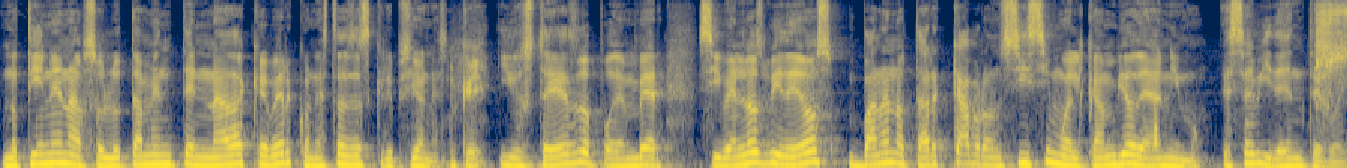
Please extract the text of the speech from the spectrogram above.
no tienen absolutamente nada que ver con estas descripciones. Y ustedes lo pueden ver. Si ven los videos, van a notar cabroncísimo el cambio de ánimo. Es evidente, güey.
